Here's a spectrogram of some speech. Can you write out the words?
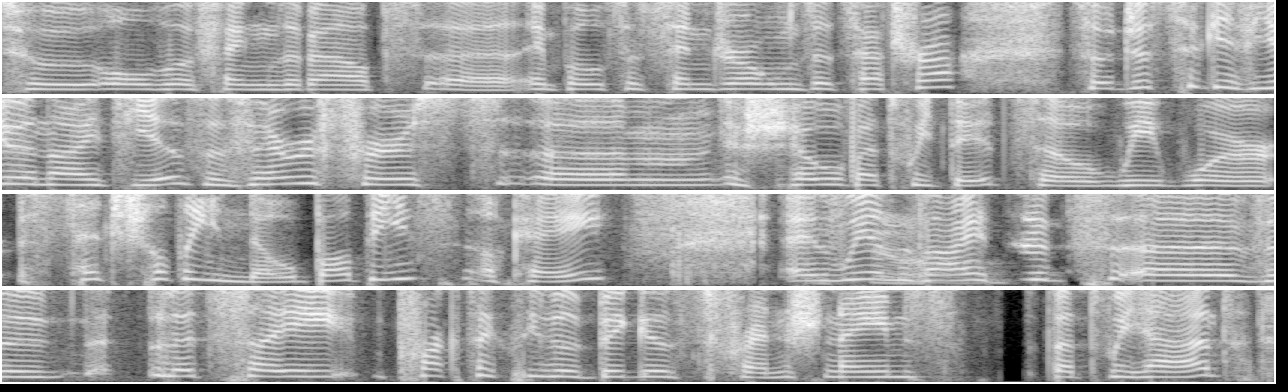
to all the things about uh, imposter syndromes, etc. So just to give you an idea, the very first um, show that we did, so we were essentially nobodies, okay, and we invited uh, the let's say practically the biggest French names that we had,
